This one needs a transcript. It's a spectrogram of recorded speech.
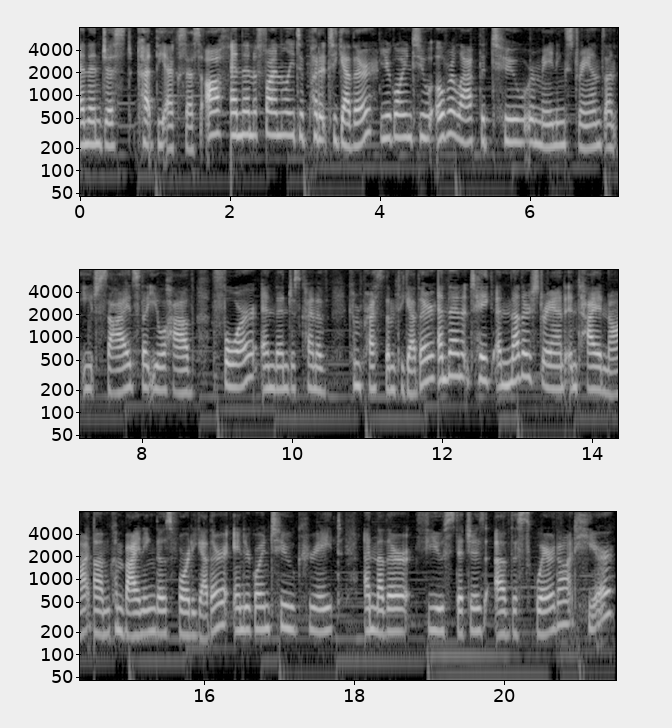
and then just cut the excess off. And then finally to put it together you're going to overlap the two remaining strands on each side so that you will have four and then just kind of compress them together. And then take another another strand and tie a knot, um, combining those four together, and you're going to create another few stitches of the square knot here,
